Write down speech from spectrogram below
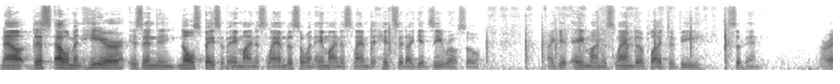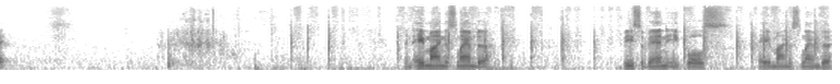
Now, this element here is in the null space of a minus lambda, so when a minus lambda hits it, I get 0. So I get a minus lambda applied to v sub n. All right? Then a minus lambda v sub n equals a minus lambda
